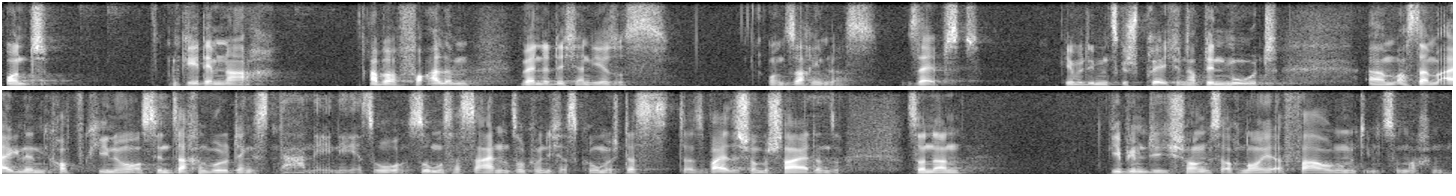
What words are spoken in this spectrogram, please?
und geh dem nach. Aber vor allem wende dich an Jesus und sag ihm das selbst. Geh mit ihm ins Gespräch und hab den Mut, ähm, aus deinem eigenen Kopfkino, aus den Sachen, wo du denkst, na, nee, nee, so, so muss das sein und so finde ich das komisch, das, das weiß ich schon Bescheid und so, sondern gib ihm die Chance, auch neue Erfahrungen mit ihm zu machen,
